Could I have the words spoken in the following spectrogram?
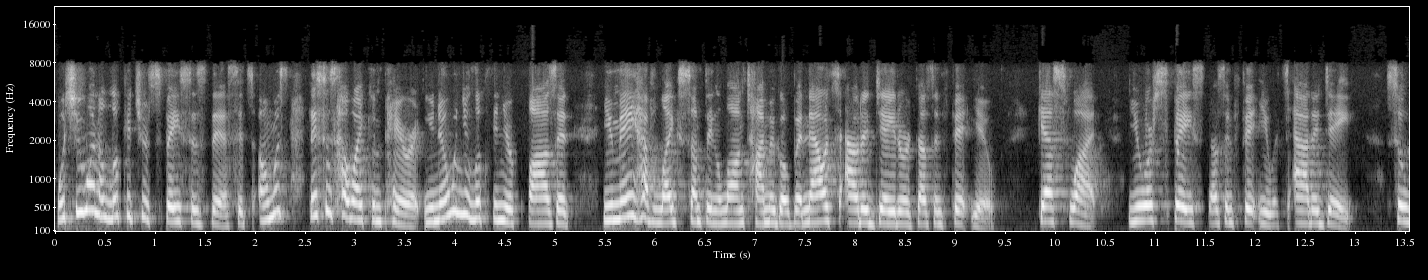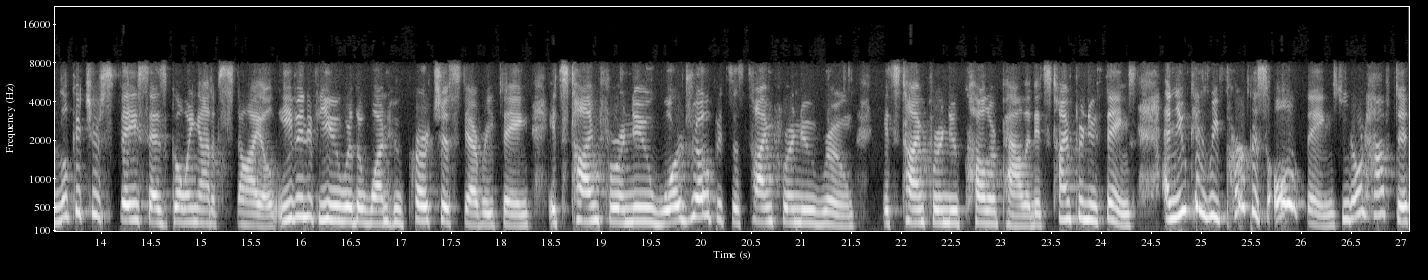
What you want to look at your space is this. It's almost this is how I compare it. You know when you look in your closet, you may have liked something a long time ago, but now it's out of date or it doesn't fit you. Guess what? Your space doesn't fit you. It's out of date. So look at your space as going out of style. Even if you were the one who purchased everything, it's time for a new wardrobe. It's time for a new room. It's time for a new color palette. It's time for new things. And you can repurpose old things. You don't have to,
